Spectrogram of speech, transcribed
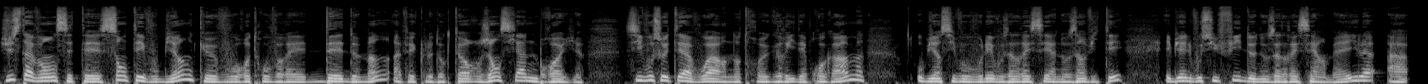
Juste avant, c'était Sentez-vous bien que vous retrouverez dès demain avec le docteur Jean-Sian Breuil. Si vous souhaitez avoir notre grille des programmes, ou bien si vous voulez vous adresser à nos invités, eh bien il vous suffit de nous adresser un mail à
